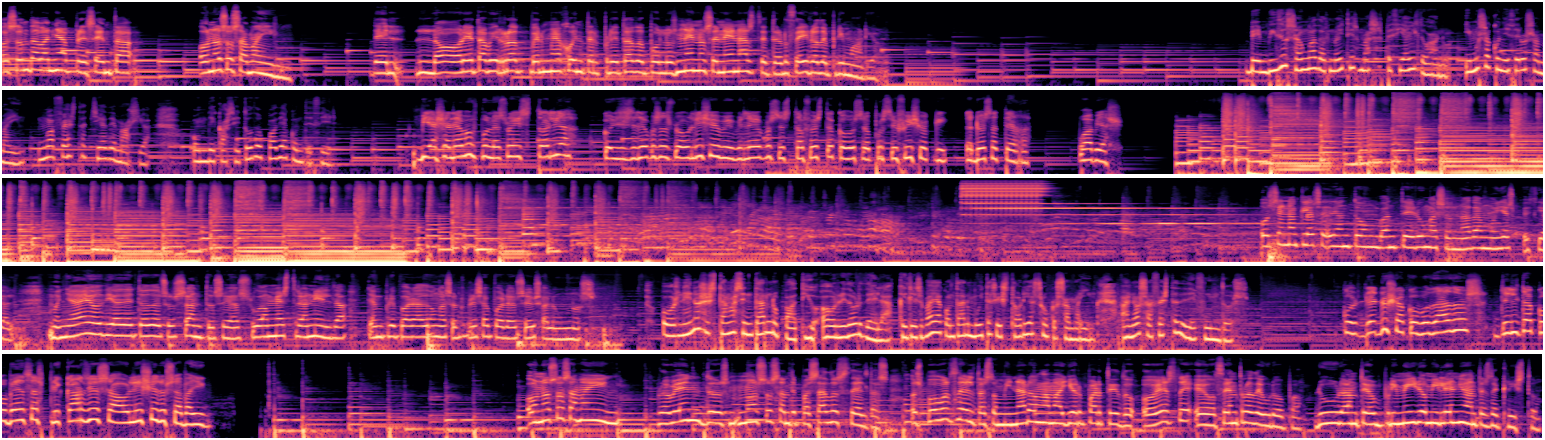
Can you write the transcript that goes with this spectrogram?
O Son da Baña presenta O noso Samaín de Loreta Birrot Bermejo interpretado polos nenos e nenas de terceiro de primaria. Benvidos a unha das noites máis especiais do ano. Imos a coñecer o Samaín, unha festa chea de magia, onde case todo pode acontecer. Viaxaremos pola súa historia Coñeceremos a súa orixe e viviremos esta festa como sempre se fixo aquí, na nosa terra. Boa viaxe. Hoxe na clase de Antón van ter unha xornada moi especial. Mañá é o Día de Todos os Santos e a súa mestra Nilda ten preparado unha sorpresa para os seus alumnos. Os nenos están a sentar no patio ao redor dela, que lles vai a contar moitas historias sobre o Samaín, a nosa festa de defuntos. Cos nenos acomodados, Dilda comeza a explicarlles a orixe do Samaín. O noso xamaín provén dos nosos antepasados celtas. Os povos celtas dominaron a maior parte do oeste e o centro de Europa durante o primeiro milenio antes de Cristo.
